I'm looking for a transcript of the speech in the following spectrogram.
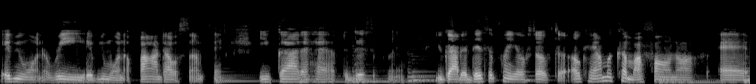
If you want to read, if you want to find out something, you gotta have the discipline. You gotta discipline yourself to okay. I'm gonna cut my phone off at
